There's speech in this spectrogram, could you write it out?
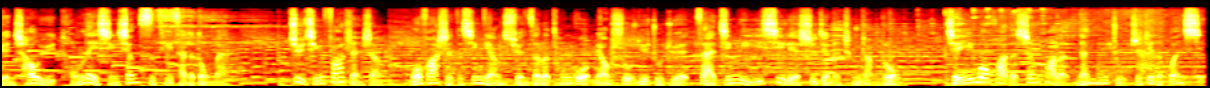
远超于同类型相似题材的动漫。剧情发展上，魔法使的新娘选择了通过描述女主角在经历一系列事件的成长中，潜移默化地深化了男女主之间的关系。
